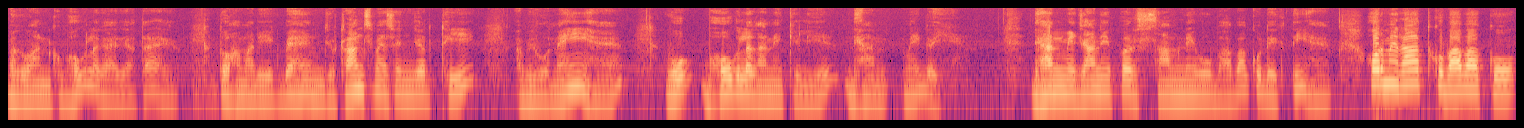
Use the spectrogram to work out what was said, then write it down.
भगवान को भोग लगाया जाता है। तो हमारी एक बहन जो ट्रांस मैसेंजर थी अभी वो नहीं है वो भोग लगाने के लिए ध्यान में गई है। ध्यान में जाने पर सामने वो बाबा को देखती हैं और मैं रात को बाबा को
